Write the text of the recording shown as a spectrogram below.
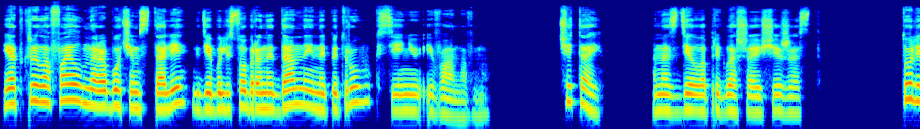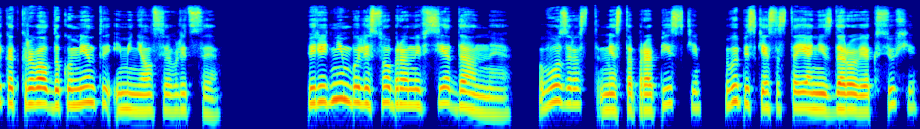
и открыла файл на рабочем столе, где были собраны данные на Петрову Ксению Ивановну. «Читай», – она сделала приглашающий жест. Толик открывал документы и менялся в лице. Перед ним были собраны все данные – возраст, место прописки, выписки о состоянии здоровья Ксюхи,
